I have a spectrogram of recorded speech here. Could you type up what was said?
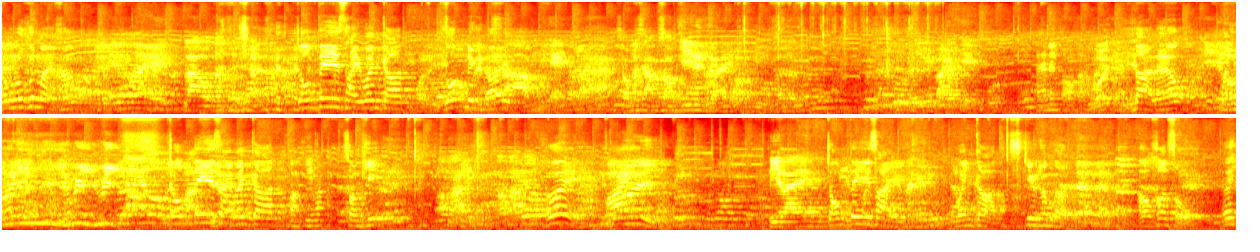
จงลุกขึ้นใหม่ครับเรานะฉันโจมตีใส่แวนการ์ดลบหนึ่งได้สามสองไปสามสองทีหนึ่งได้ ตายหนึ่งเฮ้ยได้แล้วเฮ้ยวิวิโจมตีใส่แวนการ์ดสองทีมั้งสองคิเฮ้ยเฮ้ยตีอะไรโจมตีใส่แวนการ์ดสกิลทำงานเอาเข้าโซ่เฮ้ย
